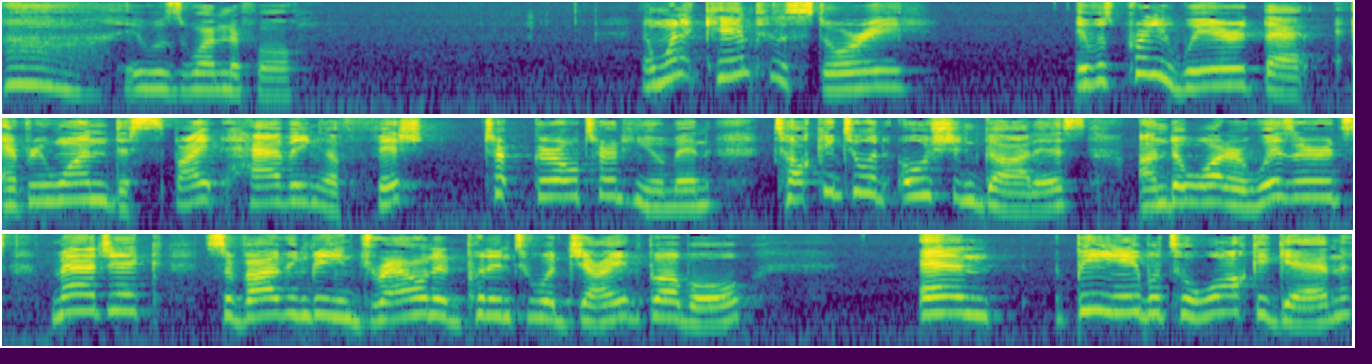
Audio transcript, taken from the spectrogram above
it was wonderful. And when it came to the story, it was pretty weird that everyone, despite having a fish t- girl turned human, talking to an ocean goddess, underwater wizards, magic, surviving being drowned and put into a giant bubble, and being able to walk again,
